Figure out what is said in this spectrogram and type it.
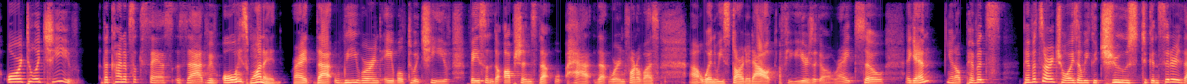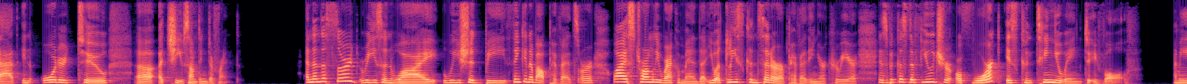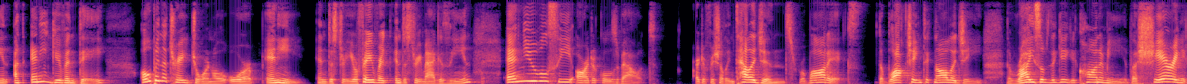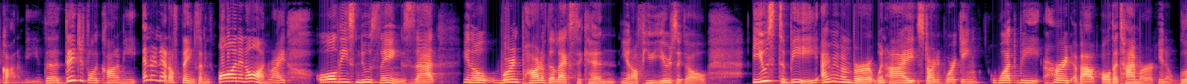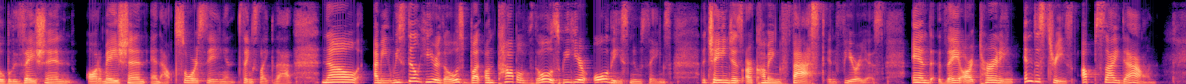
or to achieve the kind of success that we've always wanted, right? That we weren't able to achieve based on the options that had, that were in front of us, uh, when we started out a few years ago, right? So again, you know, pivots, pivots are a choice and we could choose to consider that in order to, uh, achieve something different. And then the third reason why we should be thinking about pivots or why I strongly recommend that you at least consider a pivot in your career is because the future of work is continuing to evolve. I mean, at any given day, open a trade journal or any industry, your favorite industry magazine, and you will see articles about artificial intelligence, robotics, the blockchain technology, the rise of the gig economy, the sharing economy, the digital economy, Internet of Things. I mean, on and on, right? All these new things that, you know, weren't part of the lexicon, you know, a few years ago. It used to be, I remember when I started working, what we heard about all the time were, you know, globalization, automation and outsourcing and things like that. Now, I mean, we still hear those, but on top of those, we hear all these new things. The changes are coming fast and furious, and they are turning industries upside down.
